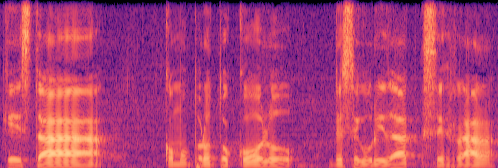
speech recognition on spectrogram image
que está como protocolo de seguridad cerrada,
